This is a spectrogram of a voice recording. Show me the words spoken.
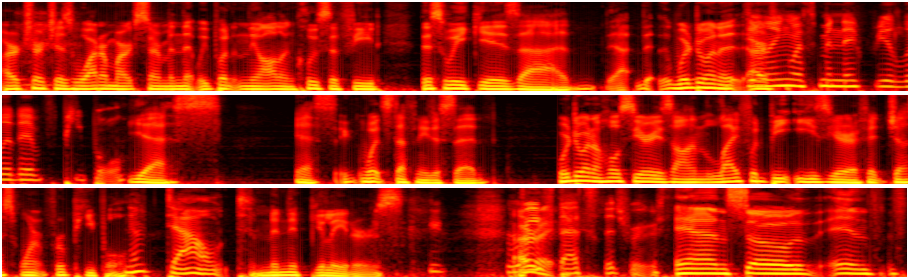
our church's watermark sermon that we put in the all inclusive feed this week is uh we're doing a our- Dealing with manipulative people. Yes. Yes. What Stephanie just said. We're doing a whole series on life would be easier if it just weren't for people, No doubt. manipulators. Grief, right. that's the truth. And so, in th-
